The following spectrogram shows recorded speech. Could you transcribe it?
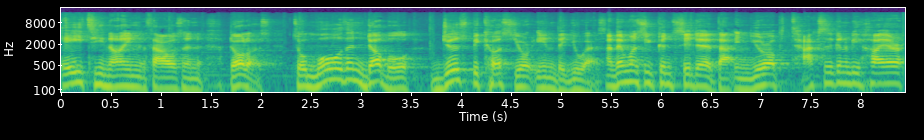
$89,000. So more than double just because you're in the US. And then once you consider that in Europe taxes are gonna be higher,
